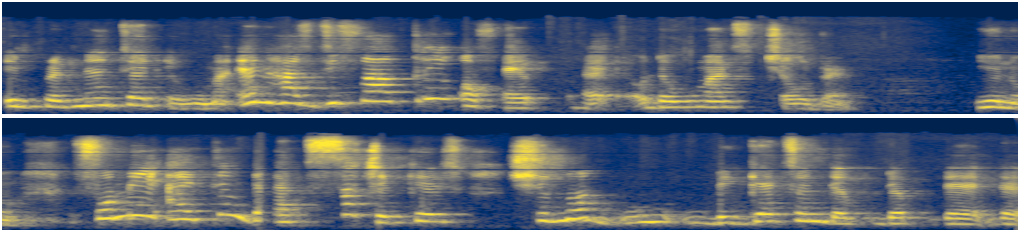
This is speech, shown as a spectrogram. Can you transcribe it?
impregnated a woman and has defiled three of her, her, the woman's children you know for me i think that such a case should not be getting the the the, the,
